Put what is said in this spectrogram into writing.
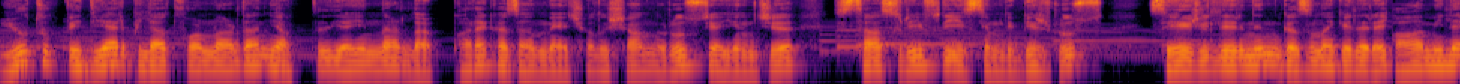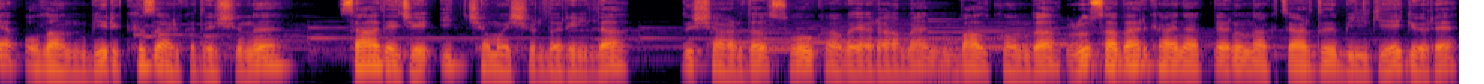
YouTube ve diğer platformlardan yaptığı yayınlarla para kazanmaya çalışan Rus yayıncı Stas Rifli isimli bir Rus, seyircilerinin gazına gelerek hamile olan bir kız arkadaşını sadece iç çamaşırlarıyla dışarıda soğuk havaya rağmen balkonda Rus haber kaynaklarının aktardığı bilgiye göre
